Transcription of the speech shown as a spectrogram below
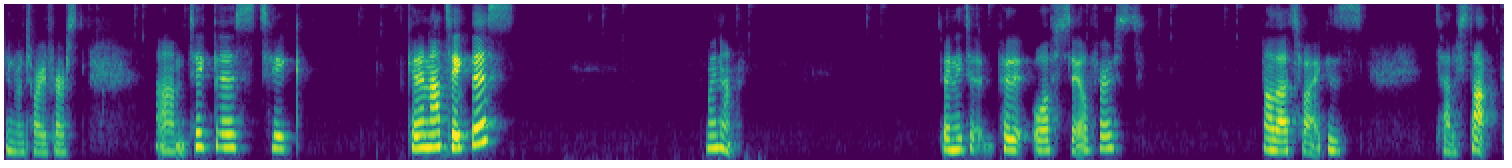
inventory first. Um, take this, take, can I not take this? Why not? Do I need to put it off sale first? Oh, that's why, because it's out of stock.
